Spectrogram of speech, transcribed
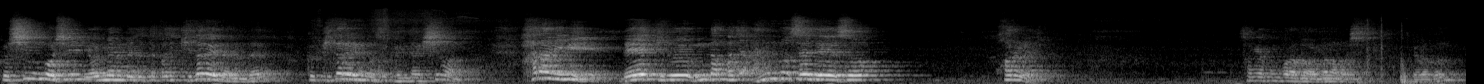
그 심은 것이 열매를 맺을 때까지 기다려야 되는데 그 기다리는 것을 굉장히 싫어합니다. 하나님이 내 기도에 응답하지 않은 것에 대해서 화를 내죠. 성경 공부를 하면 얼마나 멋있습니까? 여러분,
